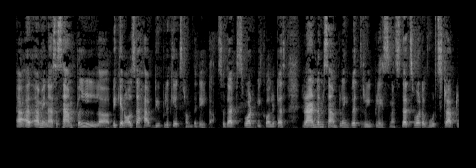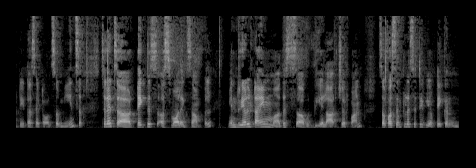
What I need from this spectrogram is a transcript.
I, I, mean, as a sample, uh, we can also have duplicates from the data. So that's what we call it as random sampling with replacements. That's what a bootstrapped data set also means. So let's uh, take this a small example. In real time, uh, this uh, would be a larger one. So for simplicity, we have taken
